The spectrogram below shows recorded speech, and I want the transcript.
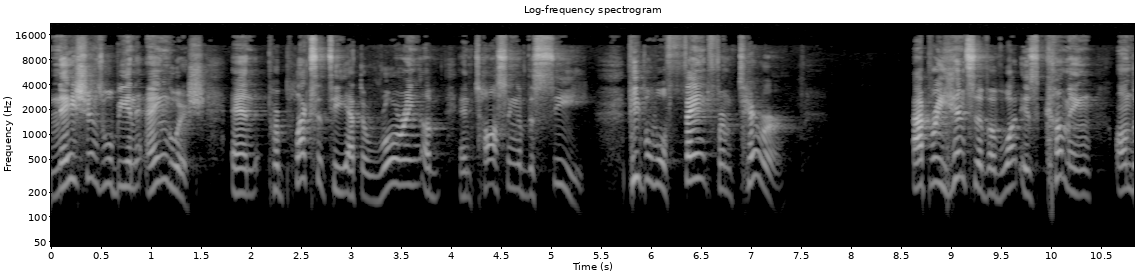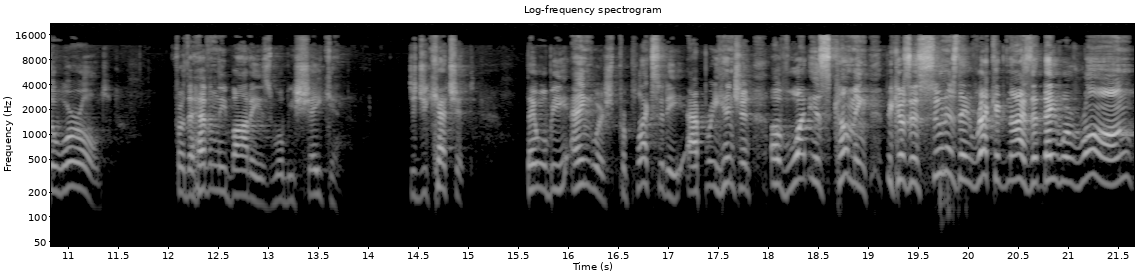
Nations will be in anguish and perplexity at the roaring of, and tossing of the sea. People will faint from terror, apprehensive of what is coming on the world, for the heavenly bodies will be shaken. Did you catch it? There will be anguish, perplexity, apprehension of what is coming, because as soon as they recognize that they were wrong,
